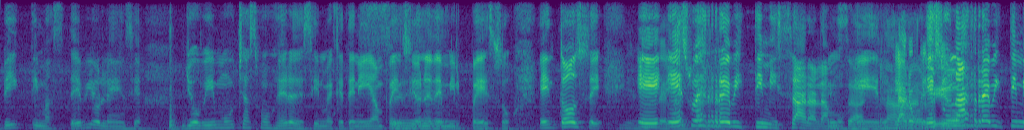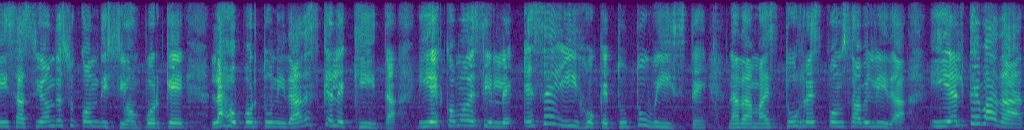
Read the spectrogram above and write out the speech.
víctimas de violencia, yo vi muchas mujeres decirme que tenían Sí. pensiones de mil pesos. Entonces, eh, eso es revictimizar a la Exacto. mujer. Claro que es sí. una revictimización de su condición porque las oportunidades que le quita y es como decirle, ese hijo que tú tuviste, nada más es tu responsabilidad y él te va a dar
